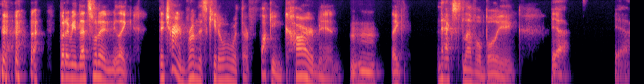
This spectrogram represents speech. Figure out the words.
yeah. but I mean, that's what I mean. Like, they try and run this kid over with their fucking car, man. Mm-hmm. Like, next level bullying. Yeah. Yeah.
